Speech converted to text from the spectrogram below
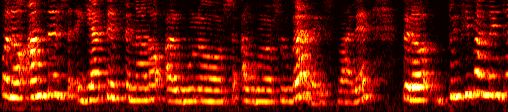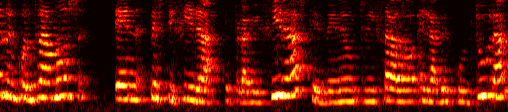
Bueno, antes ya te he cenado algunos, algunos lugares, ¿vale? Pero principalmente lo encontramos en pesticidas y plaguicidas que vienen utilizados en la agricultura,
